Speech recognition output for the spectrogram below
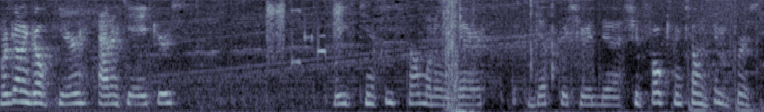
We're gonna go here, Anarchy Acres. We can see someone over there, so I guess we should uh, should focus on killing him first.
